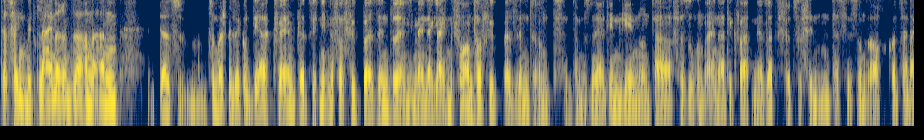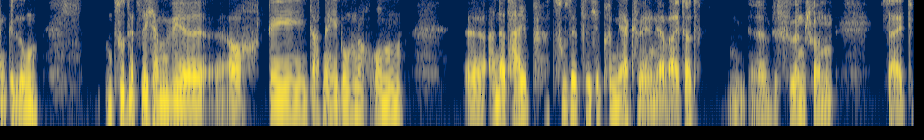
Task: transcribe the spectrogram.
Das fängt mit kleineren Sachen an, dass zum Beispiel Sekundärquellen plötzlich nicht mehr verfügbar sind oder nicht mehr in der gleichen Form verfügbar sind. Und da müssen wir halt hingehen und da versuchen, einen adäquaten Ersatz für zu finden. Das ist uns auch Gott sei Dank gelungen. Und zusätzlich haben wir auch die Datenerhebung noch um äh, anderthalb zusätzliche Primärquellen erweitert. Äh, wir führen schon seit,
